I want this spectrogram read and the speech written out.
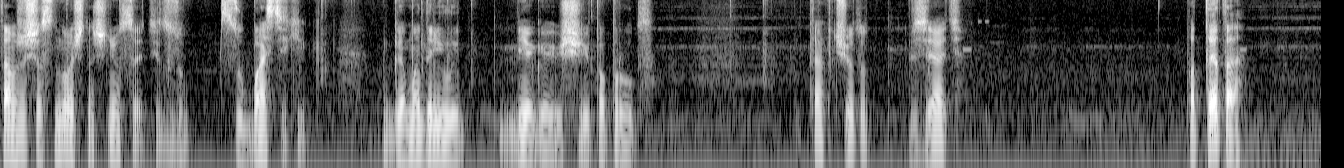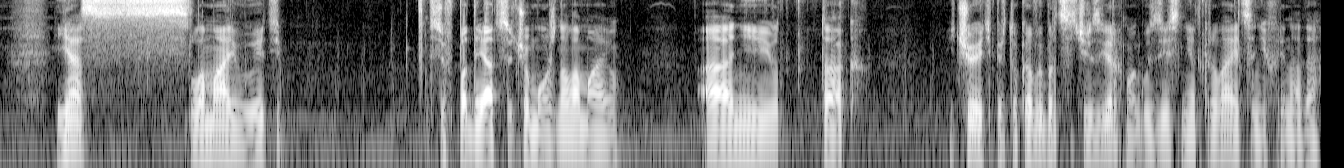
Там же сейчас ночь начнется, эти зуб, зубастики, гамадрилы бегающие попрут. Так, что тут взять? Вот это? Я сломаю эти... Все в подряд, все, что можно, ломаю. А они вот так. И что, я теперь только выбраться через верх могу? Здесь не открывается ни хрена, да?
